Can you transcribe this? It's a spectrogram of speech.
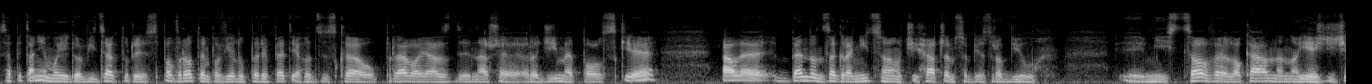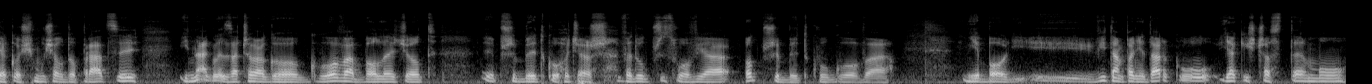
Zapytanie mojego widza, który z powrotem po wielu perypetiach odzyskał prawo jazdy nasze rodzime, polskie ale będąc za granicą, cichaczem sobie zrobił y, miejscowe, lokalne, no jeździć jakoś musiał do pracy i nagle zaczęła go głowa boleć od y, przybytku, chociaż według przysłowia od przybytku głowa nie boli. Y, Witam Panie Darku, jakiś czas temu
